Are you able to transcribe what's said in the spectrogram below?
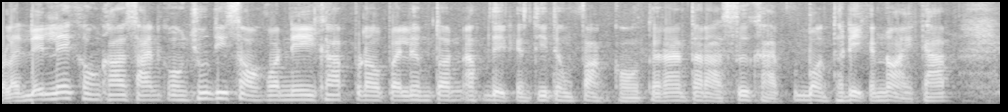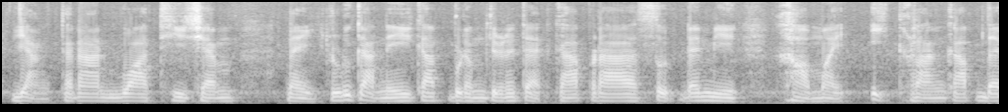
ประเด็นเลขของข่าวสารของช่วงที่ 2 วันนี้ครับเราไปเริ่มต้นอัปเดตกันที่ทางฝั่งของตลาดตลาดซื้อขายฟุตบอลทดีกันหน่อยครับ อย่างตลาดวาทีแชมป์ในฤดูกาลนี้ครับบุรีรัมย์ยูไนเต็ดครับล่าสุดได้มีข่าวใหม่อีกครั้งครับได้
